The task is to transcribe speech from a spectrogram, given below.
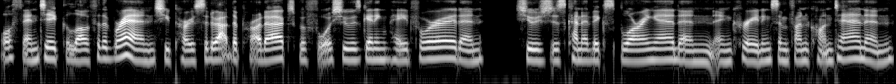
authentic love for the brand. She posted about the product before she was getting paid for it, and she was just kind of exploring it and and creating some fun content and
